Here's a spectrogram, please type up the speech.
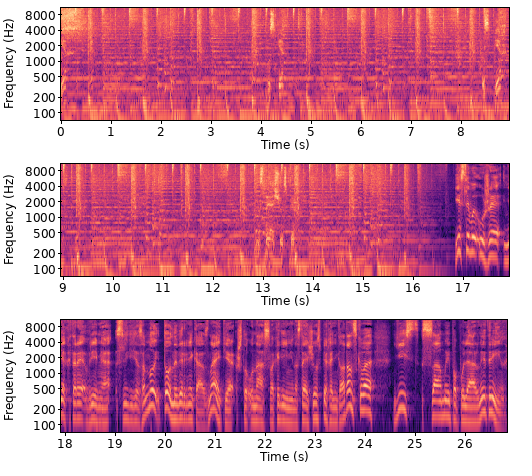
Успех. Успех. Успех. Настоящий успех. Если вы уже некоторое время следите за мной, то наверняка знаете, что у нас в Академии настоящего успеха Никола Танского есть самый популярный тренинг,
